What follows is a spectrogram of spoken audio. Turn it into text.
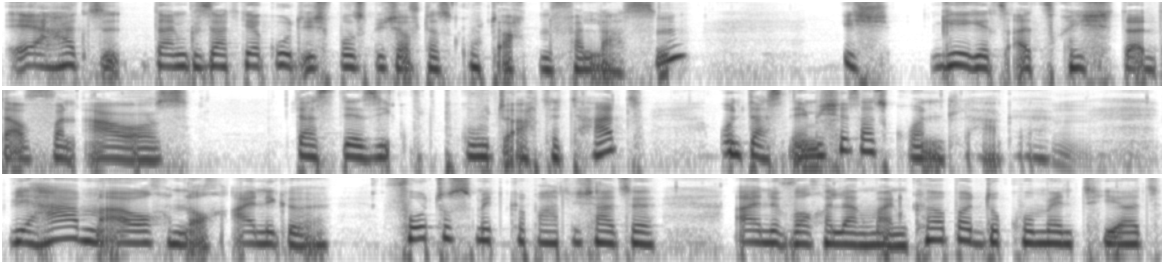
er hat dann gesagt, ja gut, ich muss mich auf das Gutachten verlassen. Ich gehe jetzt als Richter davon aus, dass der sie gut begutachtet hat. Und das nehme ich jetzt als Grundlage. Wir haben auch noch einige Fotos mitgebracht. Ich hatte eine Woche lang meinen Körper dokumentiert,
